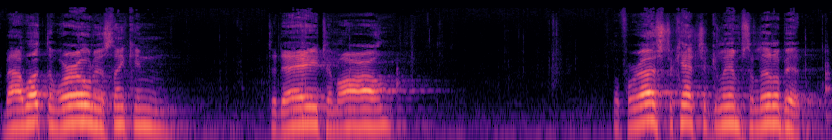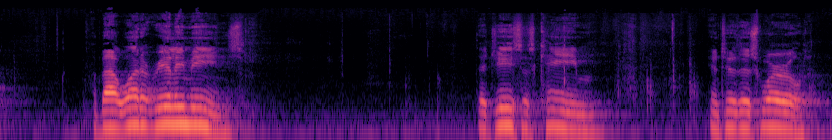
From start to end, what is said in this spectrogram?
about what the world is thinking today, tomorrow, but for us to catch a glimpse a little bit about what it really means that Jesus came into this world.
